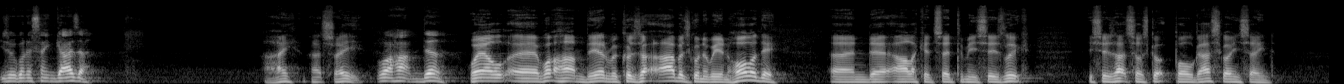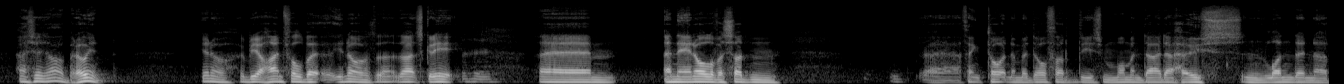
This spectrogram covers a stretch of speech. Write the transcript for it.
you were going to sign Gaza. Aye, that's right. What happened there? Well, uh, what happened there? Because I, I was going away on holiday, and uh, Alec had said to me, he says, "Look," he says, "That's us got Paul Gascoigne signed." I said, "Oh, brilliant! You know, it'd be a handful, but you know, th- that's great." Um, and then all of a sudden, uh, I think Tottenham had offered his mum and dad a house in London or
